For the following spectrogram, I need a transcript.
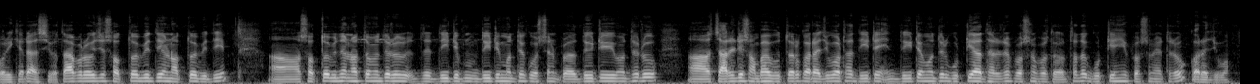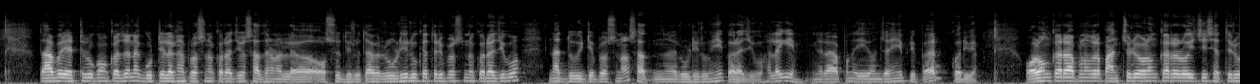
পরীক্ষার আসবে তাপরে রয়েছে সত্ত্ববিধি নত্ববিধি সত্ত্ববিধি নত্ব ভিতরে দুইটি দুইটি মধ্যে কোশ্চেন দুইটি মধ্যে চারিটি সম্ভাব্য উত্তর করা অর্থাৎ দুইটা দুইটা মধ্যে গোটিয়ে আধারে প্রশ্ন প্রস্তুত অর্থাৎ গোটিয়ে হি প্রশ্ন এঠার করা তাপরে এঠার কম কাজ না গোটিয়ে লেখা প্রশ্ন করা সাধারণ অশুদ্ধির তাপরে রূঢ়ির কতটি প্রশ্ন করা না দুইটি প্রশ্ন রূঢ়ির হি করা হল কি এটা আপনার এই অনুযায়ী হি প্রিপেয়ার করবে অলঙ্কার আপনার পাঁচটি অলঙ্কার রয়েছে সেতু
